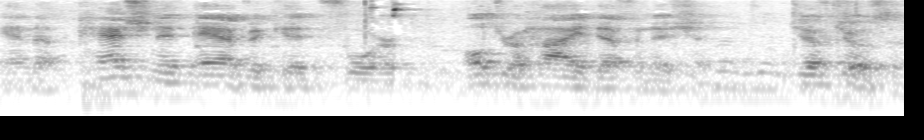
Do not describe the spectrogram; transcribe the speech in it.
and a passionate advocate for ultra-high definition. Jeff Joseph.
